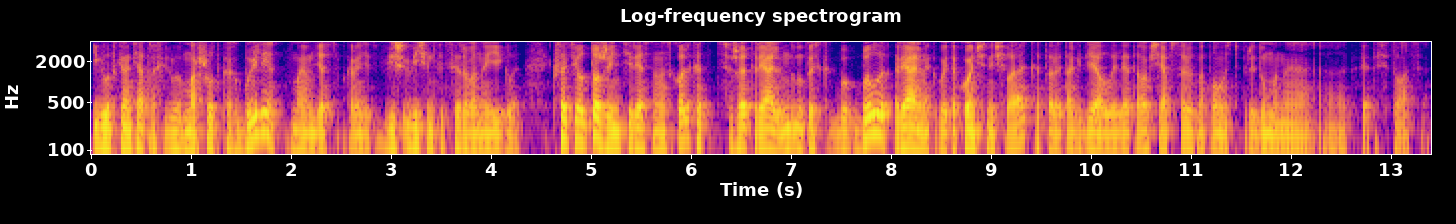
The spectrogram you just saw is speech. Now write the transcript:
иглы в кинотеатрах, иглы в маршрутках были в моем детстве, по крайней мере, ВИЧ, ВИЧ-инфицированные иглы. Кстати, вот тоже интересно, насколько этот сюжет реально, ну, то есть, как бы, был реально какой-то конченый человек, который так делал, или это вообще абсолютно полностью придуманная э, какая-то ситуация?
